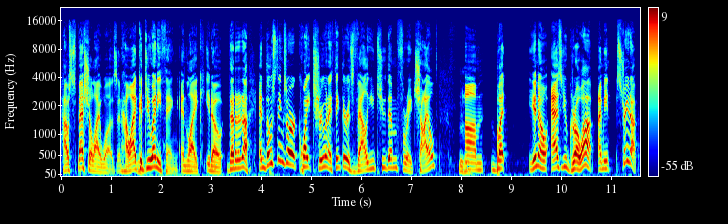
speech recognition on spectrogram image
how special I was and how I could do anything and like, you know, da da da. And those things are quite true and I think there is value to them for a child. Um but you know, as you grow up, I mean, straight up,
